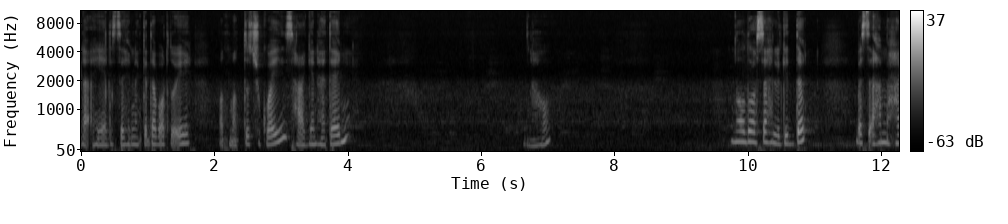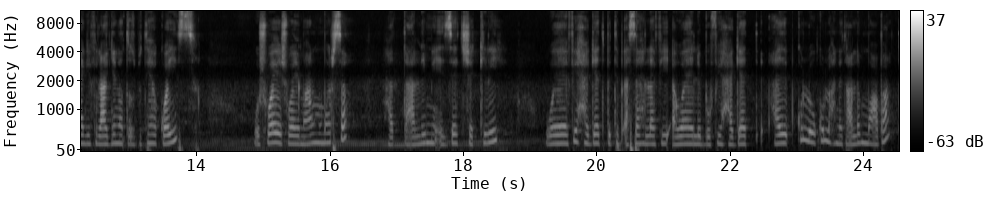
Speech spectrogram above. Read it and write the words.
لا هي لسه هنا كده برضو إيه ما اتمطتش كويس هعجنها تاني اهو موضوع سهل جدا بس أهم حاجة في العجينة تظبطيها كويس وشوية شوية مع الممارسة هتتعلمي إزاي تشكلي وفي حاجات بتبقى سهلة في قوالب وفي حاجات كله كله هنتعلمه مع بعض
